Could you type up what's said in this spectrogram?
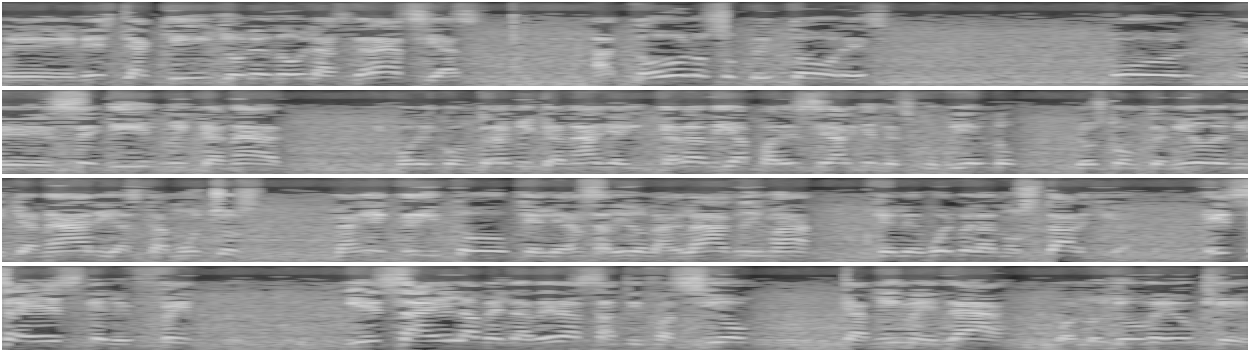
eh, desde aquí yo le doy las gracias a todos los suscriptores por eh, seguir mi canal y por encontrar mi canal y cada día aparece alguien descubriendo los contenidos de mi canal y hasta muchos me han escrito que le han salido las lágrimas, que le vuelve la nostalgia. Ese es el efecto y esa es la verdadera satisfacción que a mí me da cuando yo veo que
